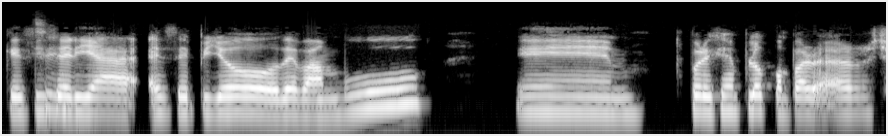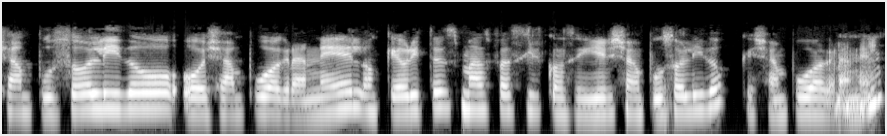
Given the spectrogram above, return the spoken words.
que sí, sería el cepillo de bambú, em, por ejemplo, comprar shampoo sólido o shampoo a granel, aunque ahorita es más fácil conseguir shampoo sólido que shampoo a granel.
